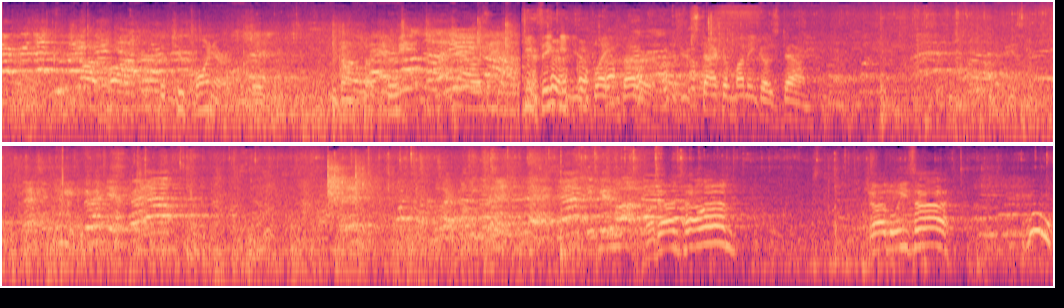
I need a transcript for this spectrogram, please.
Parker, that's the way. The two pointer. You don't touch this. Keep thinking you're playing better as your stack of money goes down. Spread out. Jack, if you're Well done, Pelham. John Louisa. Woo.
